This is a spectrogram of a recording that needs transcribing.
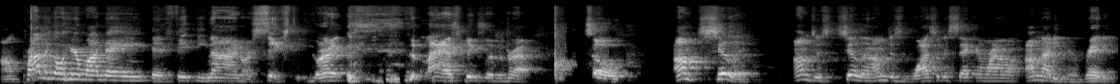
I'm probably gonna hear my name at 59 or 60, right? the last picks of the draft. So I'm chilling. I'm just chilling. I'm just watching the second round. I'm not even ready.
